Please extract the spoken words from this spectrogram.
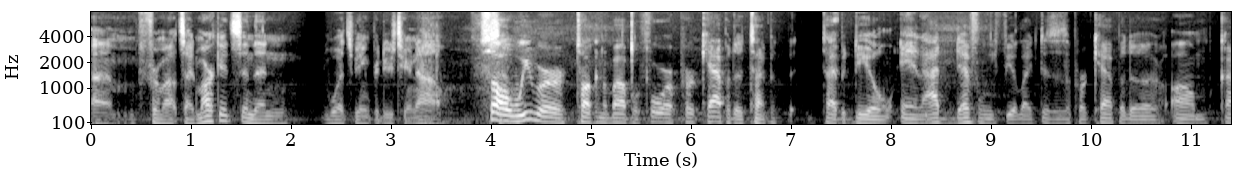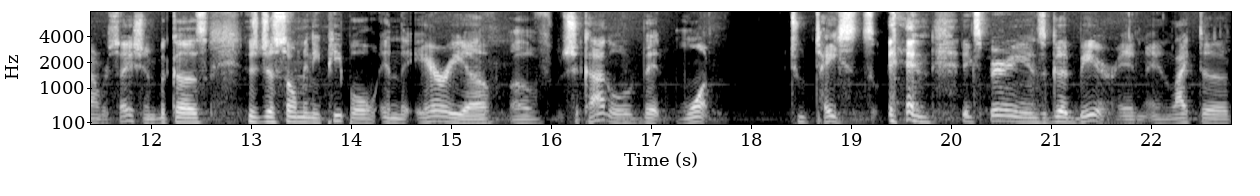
um, from outside markets, and then what's being produced here now. So we were talking about before a per capita type of type of deal, and I definitely feel like this is a per capita um, conversation because there's just so many people in the area of Chicago that want to taste and experience good beer and, and like to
